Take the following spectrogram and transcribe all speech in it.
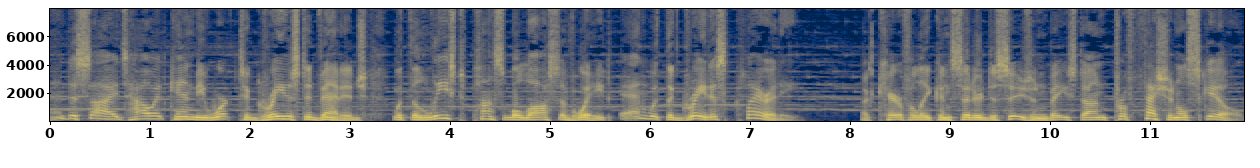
and decides how it can be worked to greatest advantage with the least possible loss of weight and with the greatest clarity. A carefully considered decision based on professional skill.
